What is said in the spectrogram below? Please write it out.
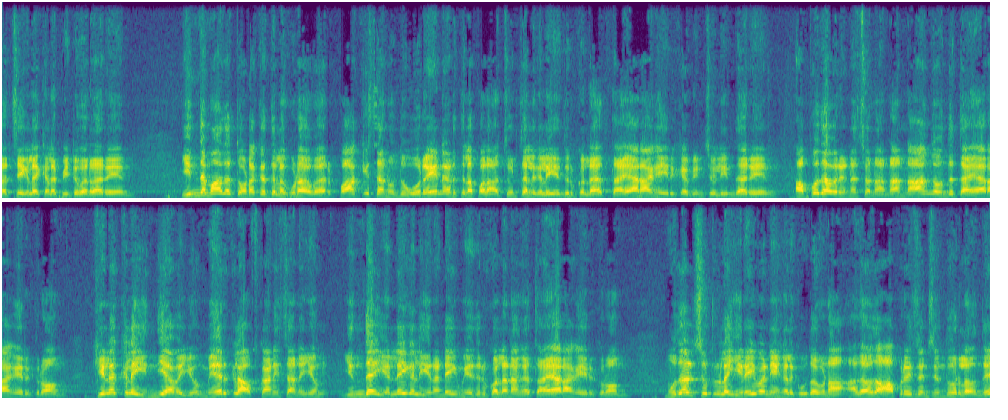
சர்ச்சைகளை கிளப்பிட்டு வர்றாரு. இந்த மாத தொடக்கத்தில் கூட அவர் பாகிஸ்தான் வந்து ஒரே நேரத்தில் பல அச்சுறுத்தல்களை எதிர்கொள்ள தயாராக இருக்கு அப்படின்னு சொல்லியிருந்தாரு. அப்போது அவர் என்ன சொன்னார்னா நாங்கள் வந்து தயாராக இருக்கிறோம். கிழக்கில் இந்தியாவையும் மேற்கில் ஆப்கானிஸ்தானையும் இந்த எல்லைகள் இரண்டையும் எதிர்கொள்ள நாங்கள் தயாராக இருக்கிறோம். முதல் சுற்றுல இறைவன் எங்களுக்கு உதவுனா அதாவது ஆப்ரேஷன் சிந்தூரில் வந்து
